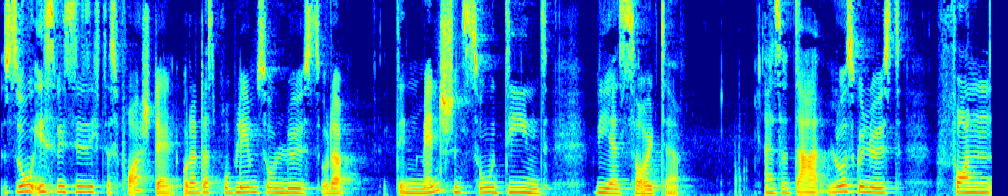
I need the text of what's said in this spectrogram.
so ist, wie sie sich das vorstellen oder das Problem so löst oder den Menschen so dient, wie es sollte. Also da losgelöst von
